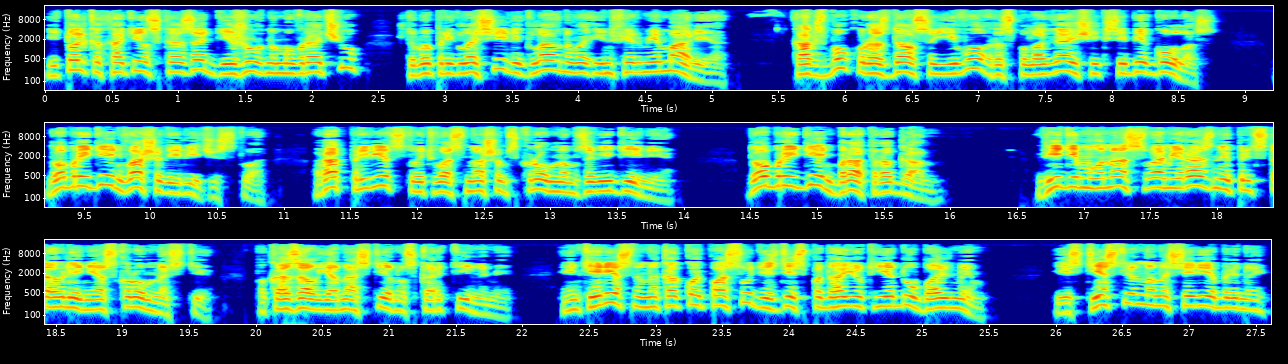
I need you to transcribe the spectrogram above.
и только хотел сказать дежурному врачу, чтобы пригласили главного инфермемария, как сбоку раздался его, располагающий к себе голос. «Добрый день, Ваше Величество! Рад приветствовать вас в нашем скромном заведении. Добрый день, брат Роган!» «Видимо, у нас с вами разные представления о скромности», — показал я на стену с картинами. «Интересно, на какой посуде здесь подают еду больным?» «Естественно, на серебряной.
